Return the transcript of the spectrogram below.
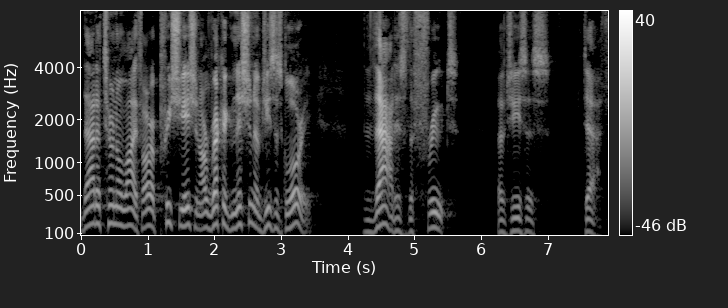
That eternal life, our appreciation, our recognition of Jesus' glory, that is the fruit of Jesus' death.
